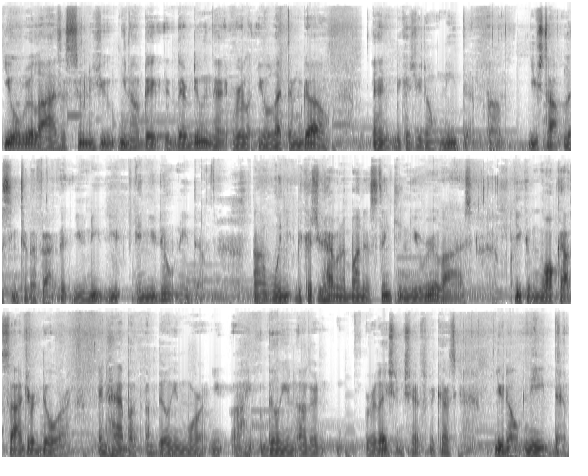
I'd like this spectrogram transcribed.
you'll realize as soon as you you know they they're doing that, you'll let them go, and because you don't need them. Um, you stop listening to the fact that you need you and you don't need them. Um, when you, because you have an abundance thinking, you realize you can walk outside your door and have a, a billion more, a billion other relationships because you don't need them,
